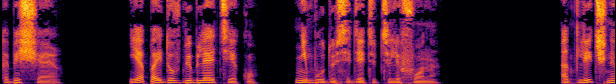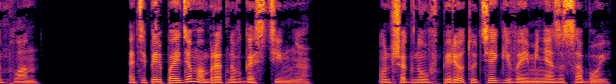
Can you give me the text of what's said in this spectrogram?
обещаю. Я пойду в библиотеку. Не буду сидеть у телефона. Отличный план. А теперь пойдем обратно в гостиную. Он шагнул вперед, утягивая меня за собой.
